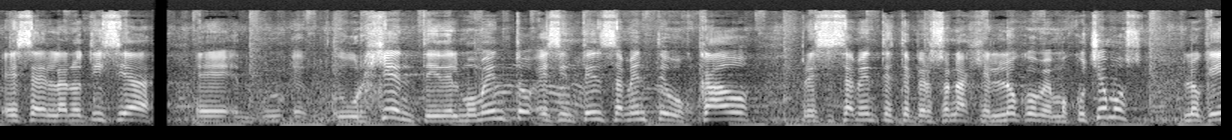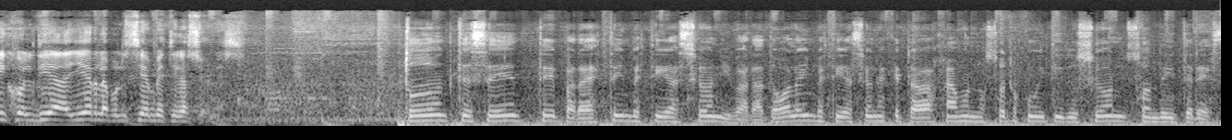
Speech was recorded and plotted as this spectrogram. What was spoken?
esa es la noticia urgente y del momento, es intensamente buscado precisamente este personaje, el loco Memo. Escuchemos lo que dijo el día de ayer la Policía de Investigaciones. Todo antecedente para esta investigación y para todas las investigaciones que trabajamos nosotros como institución son de interés.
